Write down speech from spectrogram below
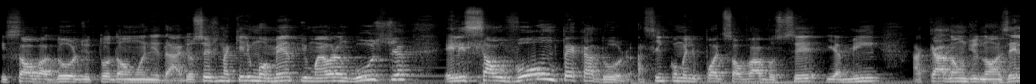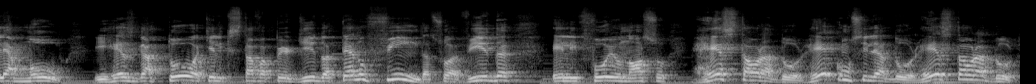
e Salvador de toda a humanidade. Ou seja, naquele momento de maior angústia, ele salvou um pecador, assim como ele pode salvar você e a mim, a cada um de nós. Ele amou e resgatou aquele que estava perdido até no fim da sua vida. Ele foi o nosso restaurador, reconciliador, restaurador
